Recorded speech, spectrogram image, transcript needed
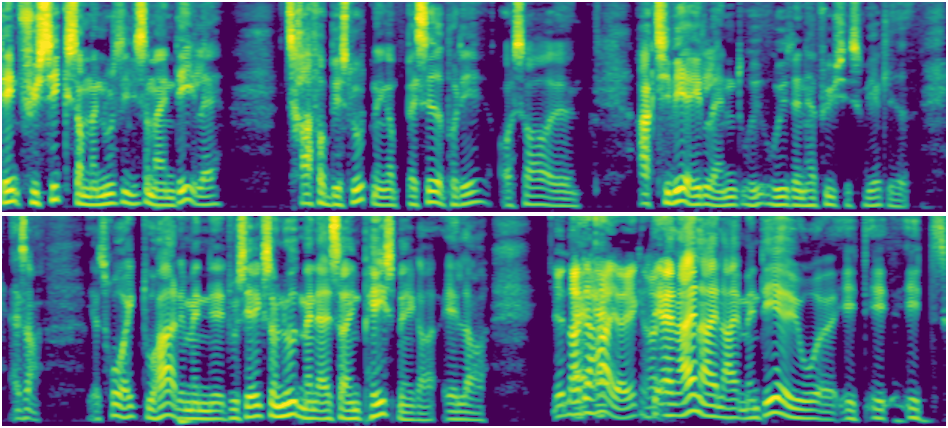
den fysik, som man nu ligesom er en del af, træffer beslutninger baseret på det, og så øh, aktiverer et eller andet ude, ude i den her fysiske virkelighed. Altså, jeg tror ikke, du har det, men øh, du ser ikke sådan ud, men altså en pacemaker, eller Ja, nej, det har jeg ikke. Nej. Nej. nej, nej, men det er jo øh, et, et, et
